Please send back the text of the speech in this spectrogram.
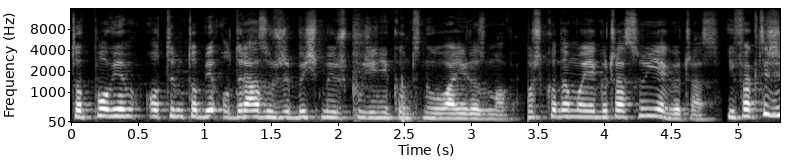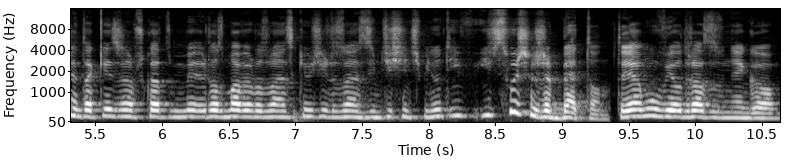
to powiem o tym tobie od razu, żebyśmy już później nie kontynuowali rozmowy. Bo szkoda mojego czasu i jego czasu. I faktycznie tak jest, że na przykład my rozmawiam, rozmawiam z kimś i rozmawiam z nim 10 minut i, i słyszę, że beton. To ja mówię od razu do niego,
